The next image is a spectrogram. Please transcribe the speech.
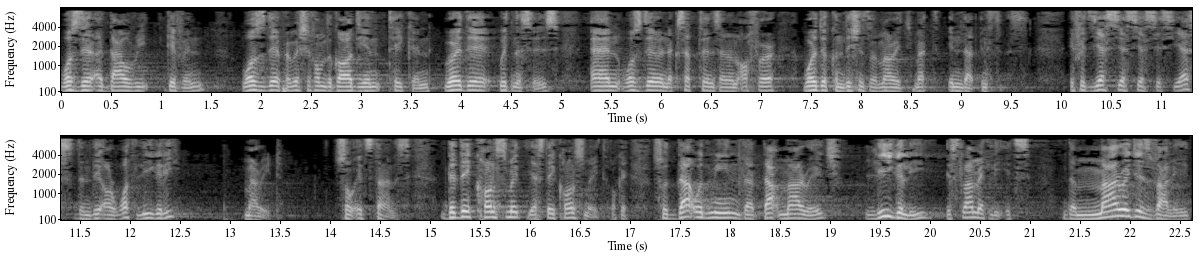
Was there a dowry given? Was there permission from the guardian taken? Were there witnesses? And was there an acceptance and an offer? Were the conditions of marriage met in that instance? If it's yes, yes, yes, yes, yes, then they are what? Legally married. So it stands. Did they consummate? Yes, they consummate. Okay. So that would mean that that marriage, legally, Islamically, it's, the marriage is valid,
